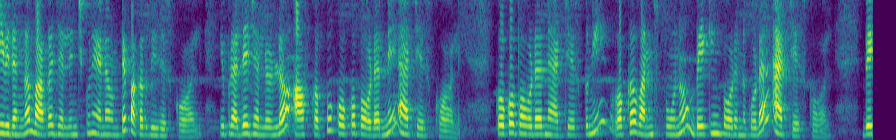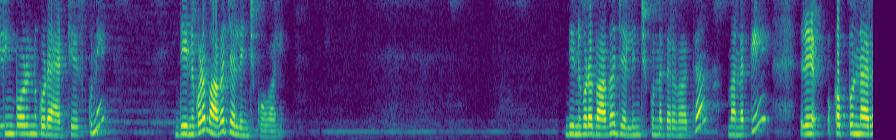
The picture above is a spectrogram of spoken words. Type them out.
ఈ విధంగా బాగా జల్లించుకుని ఏమైనా ఉంటే పక్కకు తీసేసుకోవాలి. ఇప్పుడు అదే జల్లుల్లో హాఫ్ కప్పు కోకో పౌడర్ని యాడ్ చేసుకోవాలి. కోకో పౌడర్ని యాడ్ చేసుకుని ఒక వన్ స్పూను బేకింగ్ పౌడర్ని కూడా యాడ్ చేసుకోవాలి. బేకింగ్ పౌడర్ని కూడా యాడ్ చేసుకుని దీన్ని కూడా బాగా జల్లించుకోవాలి. దీన్ని కూడా బాగా జల్లించుకున్న తర్వాత మనకి కప్పున్నర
